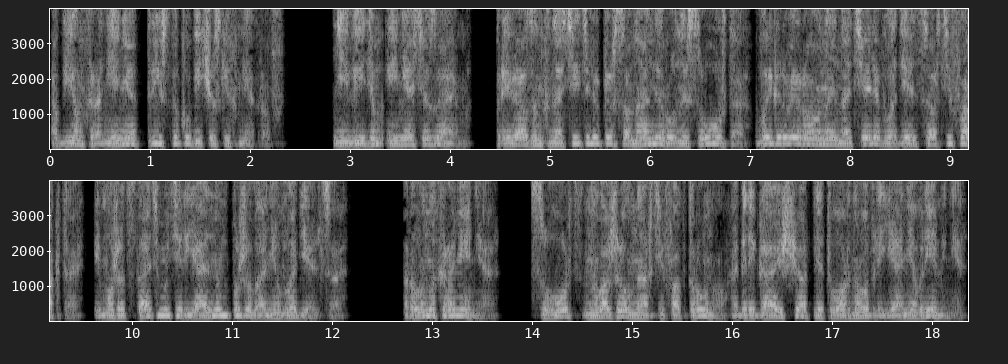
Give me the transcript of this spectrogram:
Объем хранения 300 кубических метров. Невидим и неосязаем. Привязан к носителю персональной руны Суурта, выгравированной на теле владельца артефакта, и может стать материальным по желанию владельца. Руна хранения. Суурт наложил на артефакт руну, оберегающую от литворного влияния времени.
